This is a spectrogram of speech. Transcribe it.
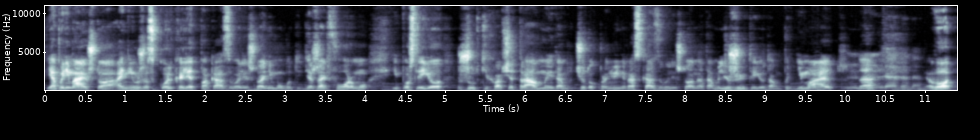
я понимаю, что они уже сколько лет показывали, что они могут и держать форму, и после ее жутких вообще травм, и там что только про нее не рассказывали, что она там лежит, ее там поднимают, mm-hmm, да? Да, да, да. Вот.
